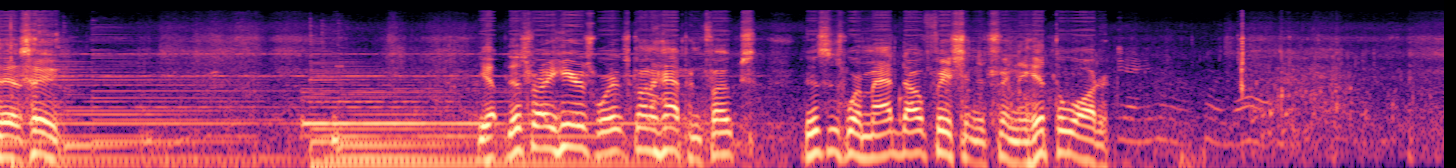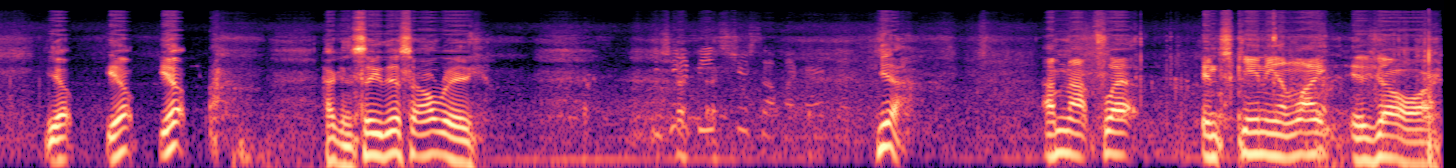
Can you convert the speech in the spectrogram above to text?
Says who? Yep, this right here is where it's going to happen, folks. This is where Mad Dog Fishing is finna hit the water. Yeah, you want to record that. Yep, yep, yep. I can see this already. You should have beached yourself like I did. Yeah. I'm not flat and skinny and light as y'all are.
